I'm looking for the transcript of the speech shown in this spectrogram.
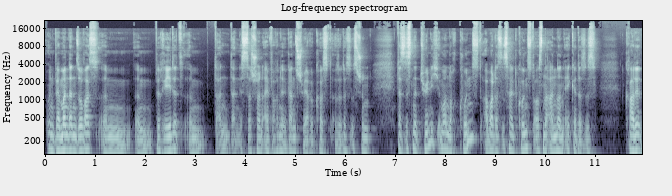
Und wenn man dann sowas ähm, ähm, beredet, ähm, dann, dann ist das schon einfach eine ganz schwere Kost. Also das ist schon, das ist natürlich immer noch Kunst, aber das ist halt Kunst aus einer anderen Ecke. Das ist gerade, äh,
